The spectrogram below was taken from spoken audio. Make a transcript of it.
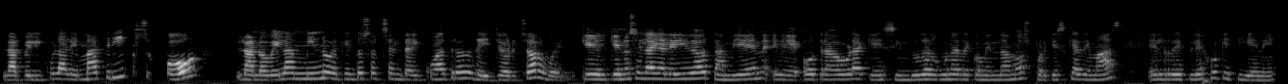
la película de Matrix o la novela 1984 de George Orwell. Que el que no se la haya leído, también eh, otra obra que sin duda alguna recomendamos, porque es que además el reflejo que tiene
